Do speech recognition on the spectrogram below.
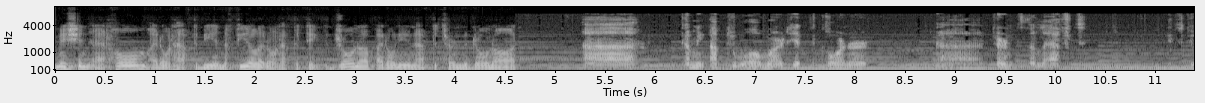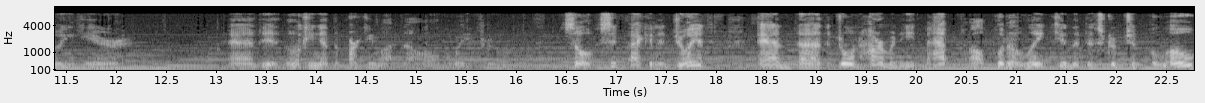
mission at home. I don't have to be in the field. I don't have to take the drone up. I don't even have to turn the drone on. Uh, coming up to Walmart hit the corner uh, turn to the left it's doing here and it, looking at the parking lot now all the way through. So sit back and enjoy it and uh, the Drone Harmony app. I'll put a link in the description below.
